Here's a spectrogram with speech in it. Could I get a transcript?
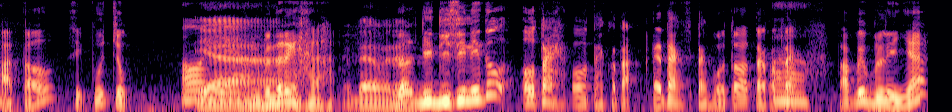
Atau si pucuk. oh Iya. iya. Bener nggak? Bener, bener. Di di sini tuh oh teh, oh teh kotak, eh teh teh botol, teh kotak. Ah. Tapi belinya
